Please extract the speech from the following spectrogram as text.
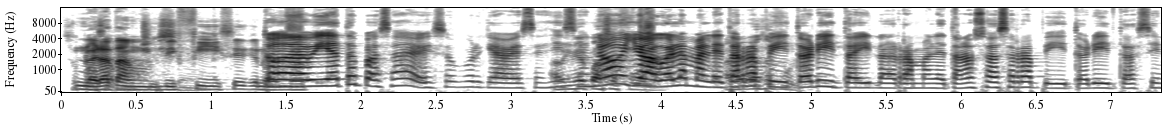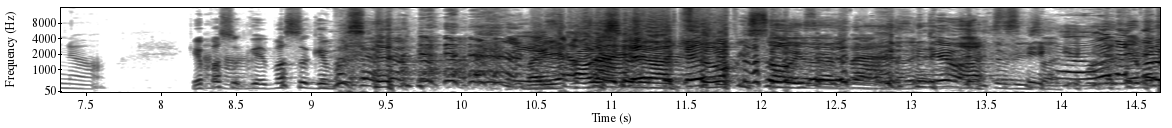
Eso no era tan muchísimo. difícil. Que no- no- Todavía te pasa eso porque a veces A dices, no, full. yo hago la maleta rapidito full. ahorita y la ra- maleta no se hace rapidito ahorita, sino... ¿Qué pasó? ¿Qué pasó? ¿Qué pasó? Sí, María ahora se levantó. Este episodio, verdad. pasa. ¿De qué va este episodio? Ahora el tema lo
